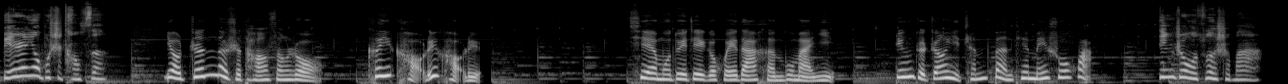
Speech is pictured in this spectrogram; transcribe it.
别人又不是唐僧。要真的是唐僧肉，可以考虑考虑。切木对这个回答很不满意，盯着张逸晨半天没说话。盯着我做什么啊？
